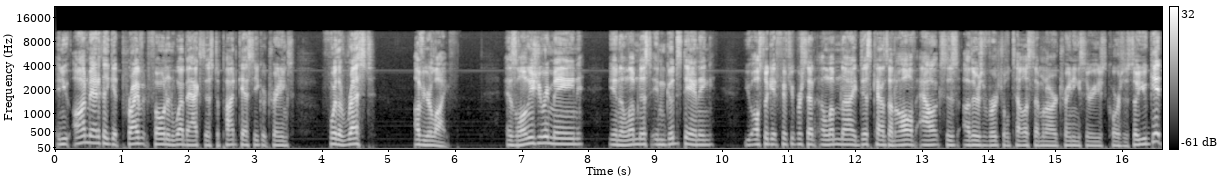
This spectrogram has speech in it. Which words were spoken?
and you automatically get private phone and web access to Podcast Secret trainings for the rest of your life, as long as you remain in alumnus in good standing you also get 50% alumni discounts on all of Alex's others virtual teleseminar training series courses. So you get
